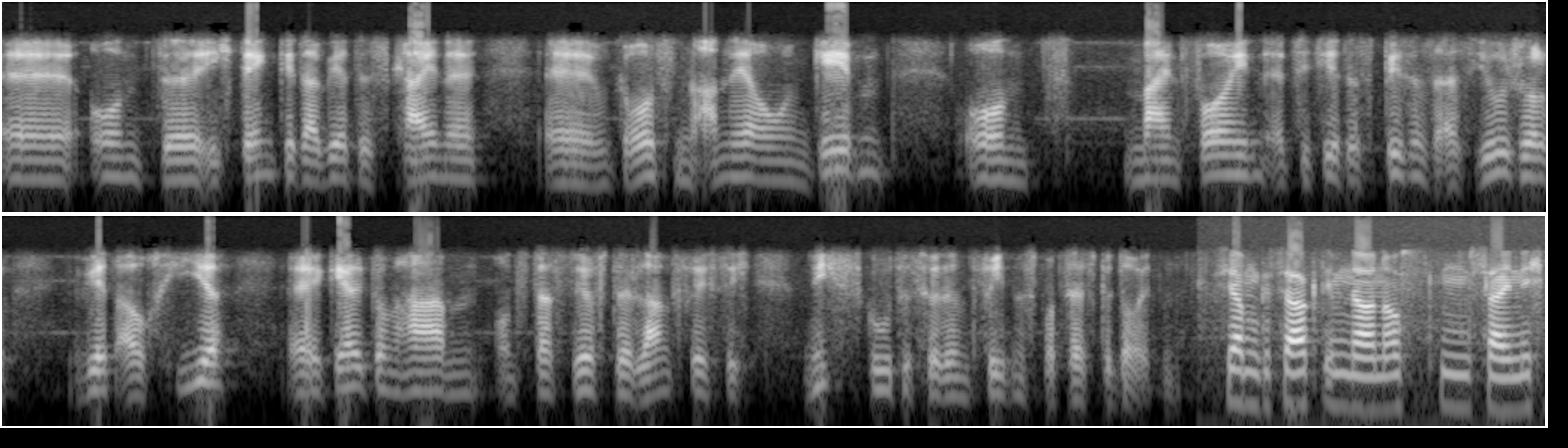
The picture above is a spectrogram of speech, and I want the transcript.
Äh, und äh, ich denke, da wird es keine äh, großen Annäherungen geben. Und mein vorhin zitiertes Business as usual wird auch hier Geltung haben und das dürfte langfristig nichts Gutes für den Friedensprozess bedeuten. Sie haben gesagt, im Nahen Osten sei nicht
